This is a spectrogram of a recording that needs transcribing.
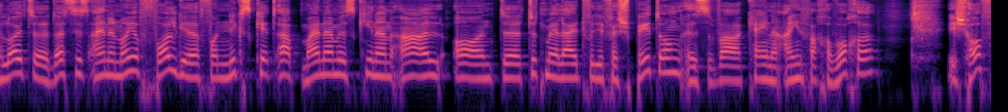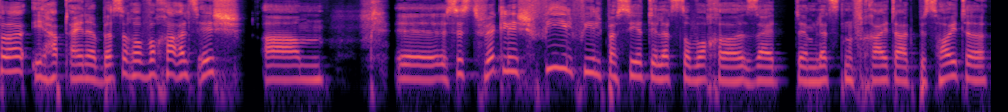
Leute, das ist eine neue Folge von Nix Kit Up. Mein Name ist Kinan Aal und äh, tut mir leid für die Verspätung. Es war keine einfache Woche. Ich hoffe, ihr habt eine bessere Woche als ich. Ähm, äh, es ist wirklich viel, viel passiert die letzte Woche, seit dem letzten Freitag bis heute.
